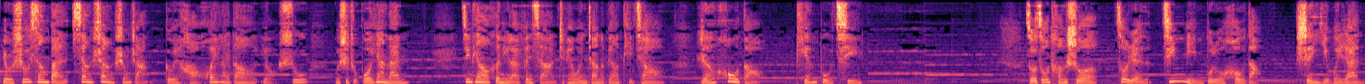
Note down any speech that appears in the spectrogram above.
有书相伴，向上生长。各位好，欢迎来到有书，我是主播亚楠。今天要和你来分享这篇文章的标题叫《人厚道，天不欺》。左宗棠说：“做人精明不如厚道，深以为然。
